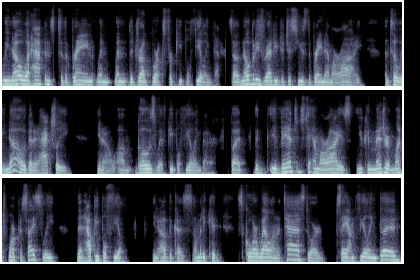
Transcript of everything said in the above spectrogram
we know what happens to the brain when when the drug works for people feeling better so nobody's ready to just use the brain mri until we know that it actually you know um, goes with people feeling better But the advantage to MRI is you can measure it much more precisely than how people feel, you know, because somebody could score well on a test or say I'm feeling good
